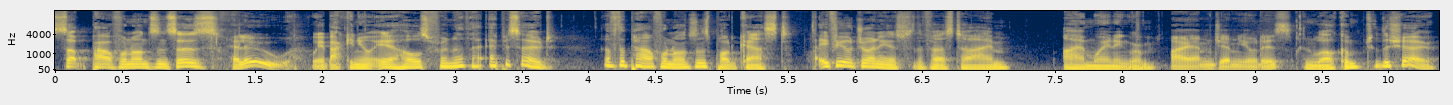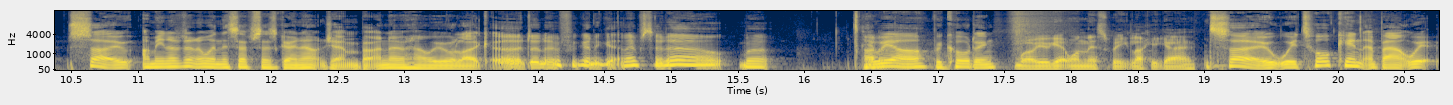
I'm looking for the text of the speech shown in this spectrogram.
Sup, powerful nonsenses. Hello. We're back in your ear holes for another episode of the Powerful Nonsense Podcast. If you're joining us for the first time, I am Wayne Ingram, I am Jem Yildiz. and welcome to the show. So, I mean, I don't know when this episode's going out, Jem, but I know how we were like, "Uh, I don't know if we're going to get an episode out, but here we are recording. Well, you'll get one this week, lucky guy. So, we're talking about we're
